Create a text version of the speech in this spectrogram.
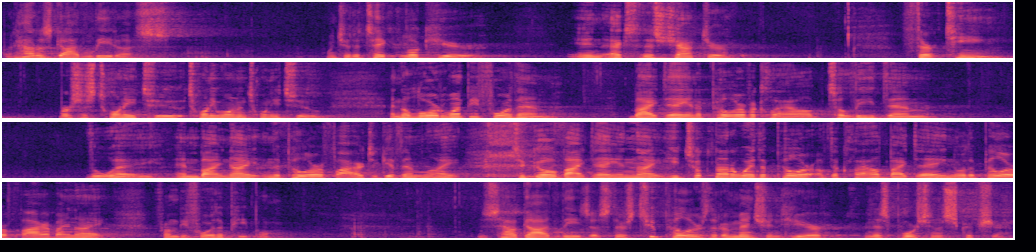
But how does God lead us? I want you to take a look here in Exodus chapter 13, verses 22, 21 and 22. And the Lord went before them by day in a pillar of a cloud to lead them the way, and by night in the pillar of fire to give them light, to go by day and night. He took not away the pillar of the cloud by day, nor the pillar of fire by night from before the people. This is how God leads us. There's two pillars that are mentioned here in this portion of Scripture.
